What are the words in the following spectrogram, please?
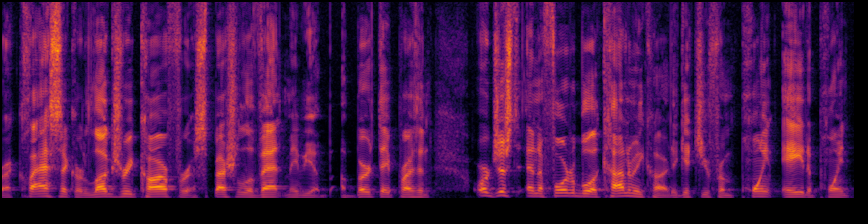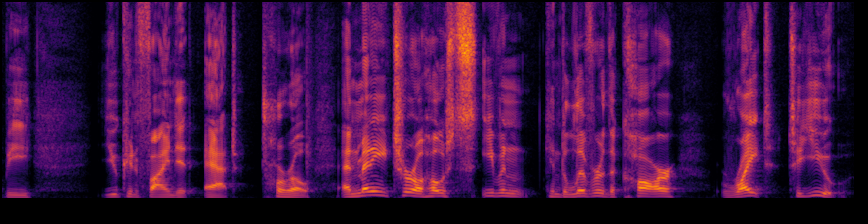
or a classic or luxury car for a special event, maybe a, a birthday present, or just an affordable economy car to get you from point A to point B, you can find it at Turo. And many Turo hosts even can deliver the car right to you.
